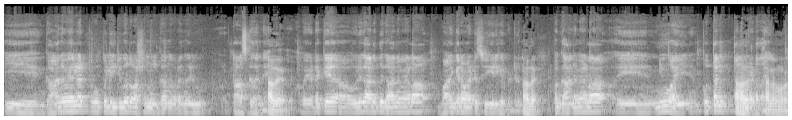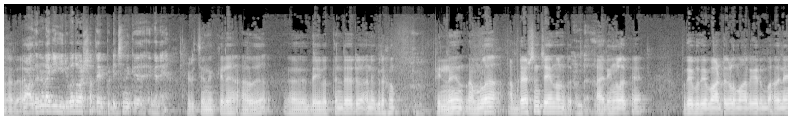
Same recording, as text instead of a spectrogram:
ഈ ഗാനമേള ട്രൂപ്പിൽ ഇരുപത് വർഷം നിൽക്കുക എന്ന് പറയുന്ന ഒരു ടാസ്ക് തന്നെ. അതെ അപ്പോൾ ഇടയ്ക്ക് ഒരു കാലത്ത് ഗാനമേള ഭയങ്കരമായിട്ട് സ്വീകരിക്കപ്പെട്ടിരുന്നു. അതെ. ഇപ്പം ഗാനമേള ഈ ന്യൂ ആയി പുത്തൻ തലമുറയുടേതായി അപ്പോൾ അതിനിടയ്ക്ക് ഇരുപത് വർഷത്തെ പിടിച്ചു നിൽക്കുക എങ്ങനെയാണ് പിടിച്ചു നിൽക്കൽ അത് ദൈവത്തിന്റെ ഒരു അനുഗ്രഹം. പിന്നെ നമ്മൾ അപ്ഡേഷൻ ചെയ്യുന്നുണ്ട്. കാര്യങ്ങളൊക്കെ പുതിയ പുതിയ പാട്ടുകൾ മാറി വരുമ്പോൾ അതിനെ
